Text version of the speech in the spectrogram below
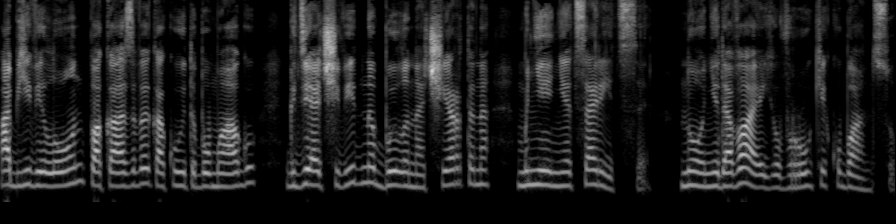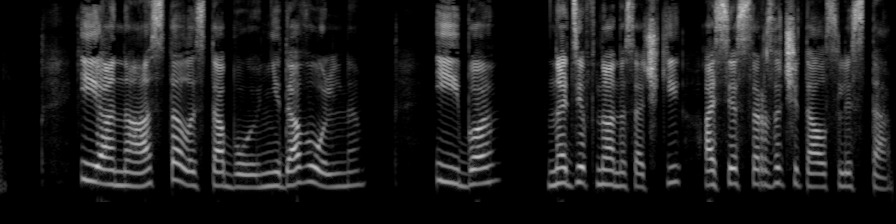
объявил он, показывая какую-то бумагу, где, очевидно, было начертано мнение царицы, но не давая ее в руки кубанцу. И она осталась тобою недовольна, ибо, надев на нос очки, асессор зачитал с листа.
